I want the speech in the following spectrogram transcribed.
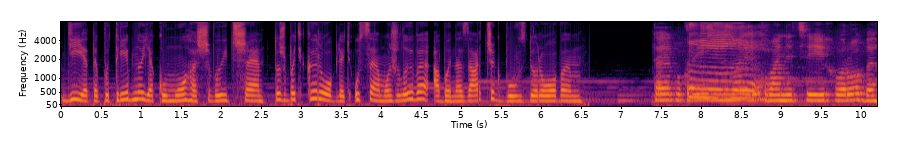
Діяти потрібно якомога швидше. Тож батьки роблять усе можливе, аби Назарчик був здоровим. Та як в Україні немає лікування цієї хвороби,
